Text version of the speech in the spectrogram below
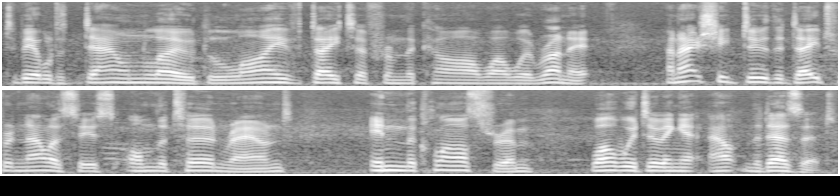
to be able to download live data from the car while we run it, and actually do the data analysis on the turnaround in the classroom while we're doing it out in the desert.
